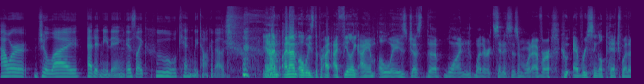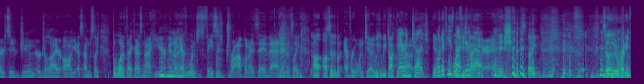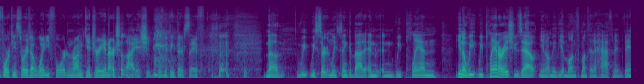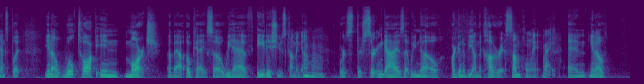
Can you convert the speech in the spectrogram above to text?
Our July edit meeting is like, who can we talk about? And I'm and I'm always the I, I feel like I am always just the one whether it's cynicism or whatever who every single pitch whether it's June or July or August I'm just like but what if that guy's not here and like mm-hmm. everyone's just faces drop when I say that and it's like I'll, I'll say that about everyone too like we could be talking about Aaron about Judge. yeah, What if he's not here, though? and it's just like suddenly we're writing 14 stories about Whitey Ford and Ron Guidry in our July issue because we think they're safe No, we, we certainly think about it and, and we plan, you know, we, we plan our issues out, you know, maybe a month, month and a half in advance. But, you know, we'll talk in March about, okay, so we have eight issues coming up. Mm-hmm. Where s- there's certain guys that we know are going to be on the cover at some point. Right. And, you know,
